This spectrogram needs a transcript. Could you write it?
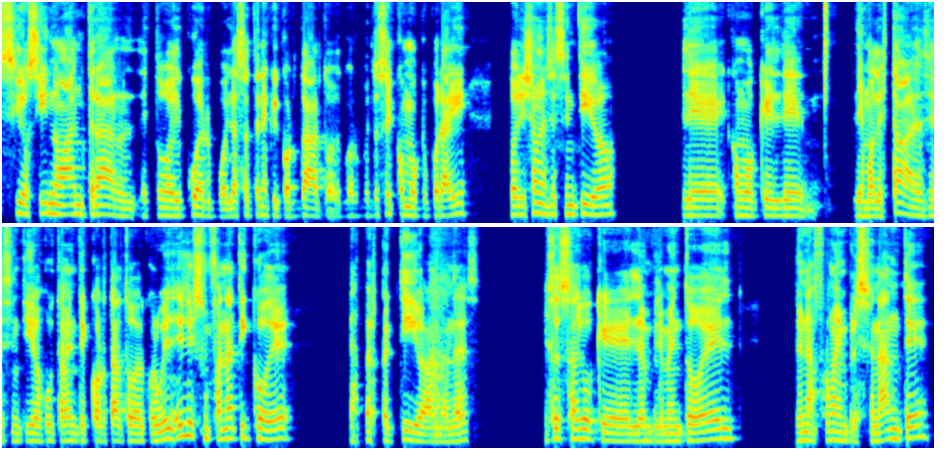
sí o sí no va a entrar de todo el cuerpo, le vas a tener que cortar todo el cuerpo. Entonces, como que por ahí, Toriyama en ese sentido, le, como que le, le molestaba en ese sentido justamente cortar todo el cuerpo. Él es un fanático de las perspectivas, ¿entendés? Eso es algo que lo implementó él de una forma impresionante.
